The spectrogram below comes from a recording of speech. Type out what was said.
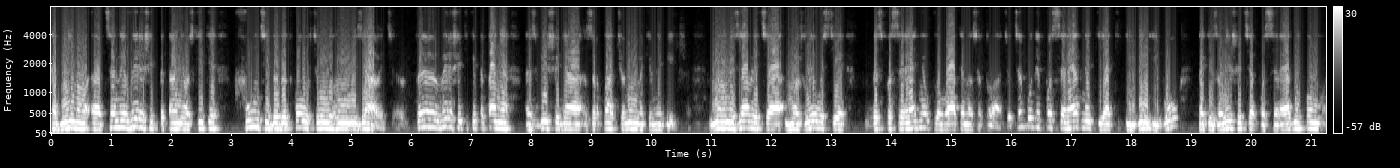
Кабміну, е, це не вирішить питання, оскільки функцій додаткових цього органу не з'явиться. Це вирішить тільки питання е, збільшення зарплат чиновників не більше. В нього не з'явиться можливості безпосередньо впливати на ситуацію. Це буде посередник, як і він і був, так і залишиться посередником.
